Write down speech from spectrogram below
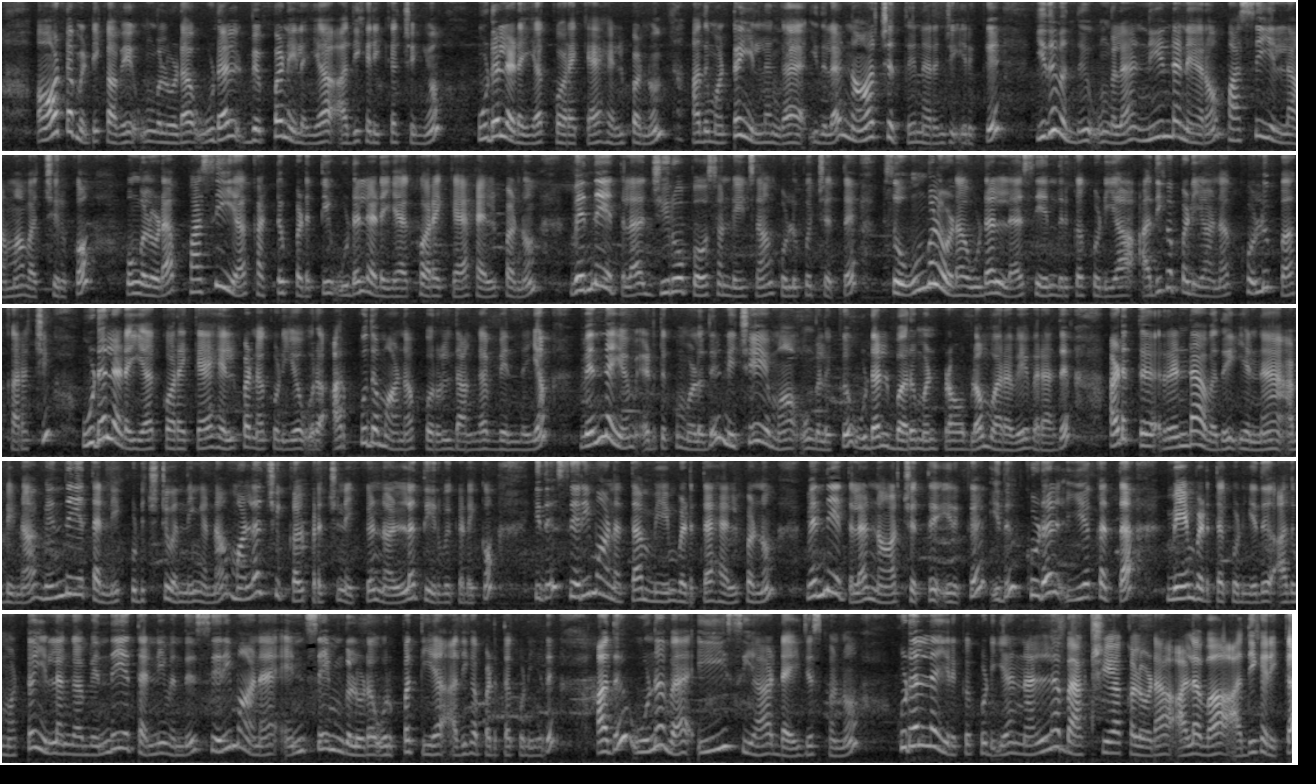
ஆட்டோமேட்டிக்காகவே உங்களோட உடல் வெப்பநிலையை அதிகரிக்க செய்யும். உடல் எடையை குறைக்க ஹெல்ப் பண்ணும். அது மட்டும் இல்லைங்க இதில் நார்ச்சத்து நிறைஞ்சு இருக்குது இது வந்து உங்களை நீண்ட நேரம் பசி இல்லாமல் வச்சுருக்கோம். உங்களோட பசியை கட்டுப்படுத்தி உடல் எடையை குறைக்க ஹெல்ப் பண்ணும். வெந்தயத்தில் ஜீரோ பர்சன்டேஜ் தான் கொழுப்பு சத்து. ஸோ உங்களோட உடலில் சேர்ந்திருக்கக்கூடிய அதிகப்படியான கொழுப்பை கரைச்சி உடல் எடையை குறைக்க ஹெல்ப் பண்ணக்கூடிய ஒரு அற்புதமான பொருள் தாங்க வெந்தயம். வெந்தயம் எடுத்துக்கும் பொழுது நிச்சயமாக உங்களுக்கு உடல் பருமன் ப்ராப்ளம் வரவே வராது. அடுத்து ரெண்டாவது என்ன அப்படின்னா வெந்தய தண்ணி குடிச்சிட்டு வந்தீங்கன்னா மலச்சிக்கல் பிரச்சனைக்கு நல்ல தீர்வு கிடைக்கும். இது செரிமானத்தை மேம்படுத்த ஹெல்ப் பண்ணும். வெந்தயத்தில் நார்ச்சத்து இருக்குது இது குடல் இயக்கத்தை மேம்படுத்தக்கூடியது. அது மட்டும் இல்லைங்க வெந்தய தண்ணி வந்து செரிமான என்சைம்களோட உற்பத்தியை அதிகப்படுத்தக்கூடியது. அது உணவை ஈஸியாக டைஜஸ்ட் பண்ணும். குடலில் இருக்கக்கூடிய நல்ல பாக்டீரியாக்களோட அளவை அதிகரிக்க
